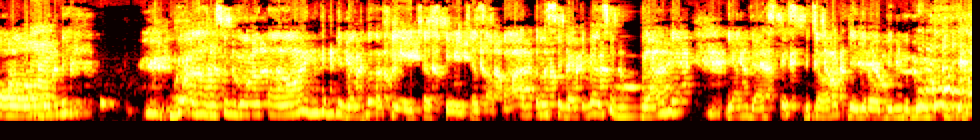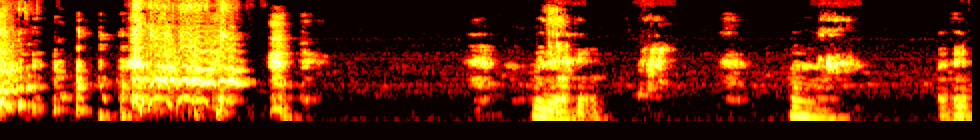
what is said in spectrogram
oh gue langsung gue ketawain kan tiba-tiba VHS VHS apaan? Terus tiba-tiba sebelahnya yang Justice dicoret jadi Robin the movie Iya, oke. Hmm. Ajaib.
